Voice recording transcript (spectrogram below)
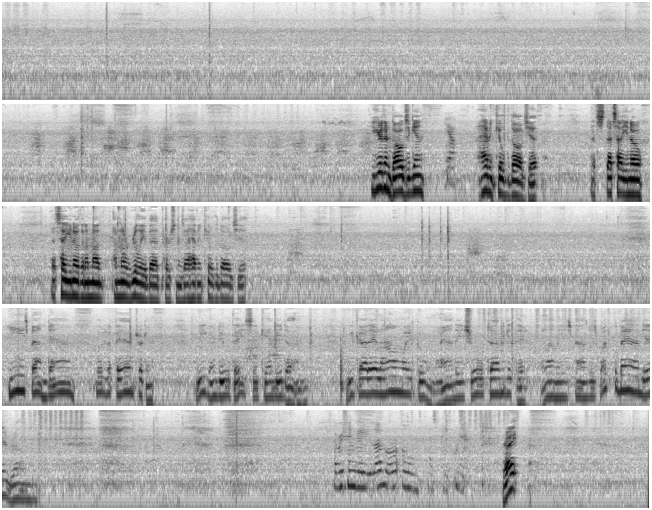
You hear them dogs again? Yeah. I haven't killed the dogs yet. That's that's how you know that's how you know that I'm not I'm not really a bad person is I haven't killed the dogs yet. Eastbound down, loaded up and trucking. We gonna do what they say can be done. We got a long way to go and a short time to get there. Well, I'm eastbound, just watch the bandit run. Everything that you love or own has paint on it. Right?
